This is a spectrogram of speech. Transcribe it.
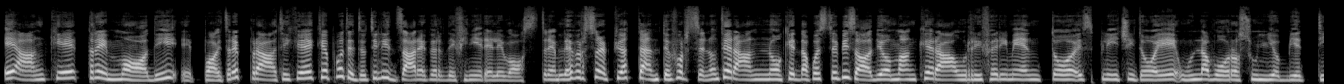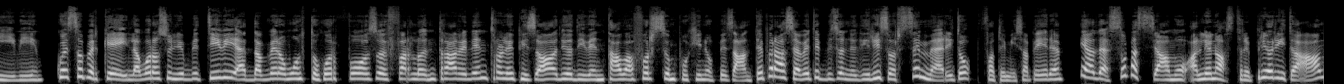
e anche tre modi e poi tre pratiche che potete utilizzare per definire le vostre le persone più attente forse noteranno che da questo episodio mancherà un riferimento esplicito e un lavoro sugli obiettivi. Questo perché il lavoro sugli obiettivi è davvero molto corposo e farlo entrare dentro l'episodio diventava forse un pochino pesante, però se avete bisogno di risorse in merito fatemi sapere. E adesso passiamo alle nostre priorità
